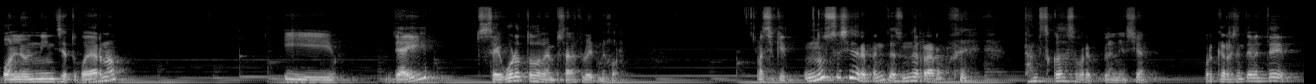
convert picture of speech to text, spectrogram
ponle un índice a tu cuaderno y de ahí seguro todo va a empezar a fluir mejor. Así que no sé si de repente suena raro tantas cosas sobre planeación, porque recientemente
